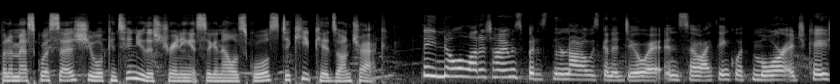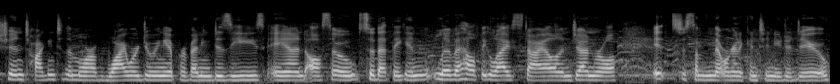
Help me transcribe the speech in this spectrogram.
but Amesqua says she will continue this training at Sigonella schools to keep kids on track. They know a lot of times, but they're not always going to do it. And so I think with more education, talking to them more of why we're doing it, preventing disease, and also so that they can live a healthy lifestyle in general, it's just something that we're going to continue to do.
